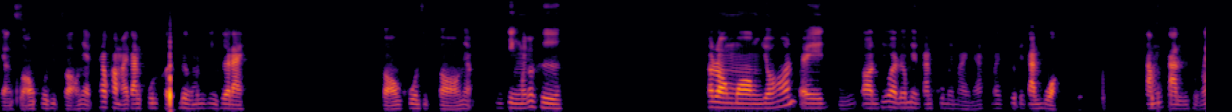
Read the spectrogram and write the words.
อย่างสองคูณสิบสองเนี่ย ถ้าความหมายการคูณเกิดเรื่องของมันจริงๆคืออะไรสองคูณสิบสองเนี่ย จริง ๆ มันก็คือ ถ้าลองมองย้อนไปถึงตอนที่ว่าเริ่มเรียนการคูณใหม่ๆนะมันคือเป็นการบวกซ้ำกันถูกไหม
